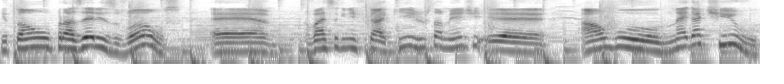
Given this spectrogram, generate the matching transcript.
Então, o prazeres vãos é, vai significar aqui justamente é, algo negativo.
